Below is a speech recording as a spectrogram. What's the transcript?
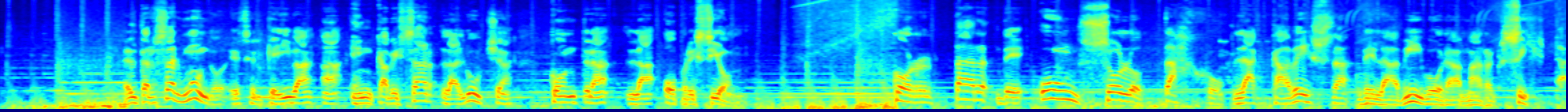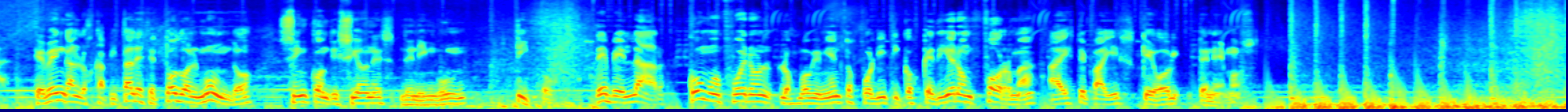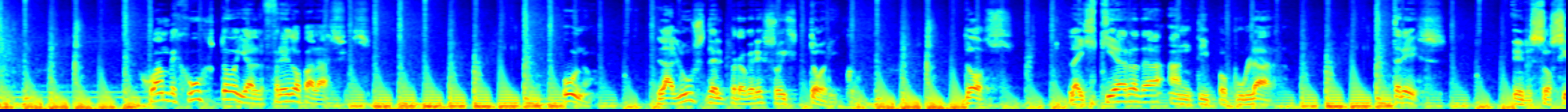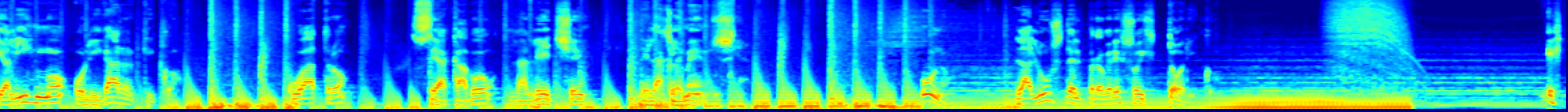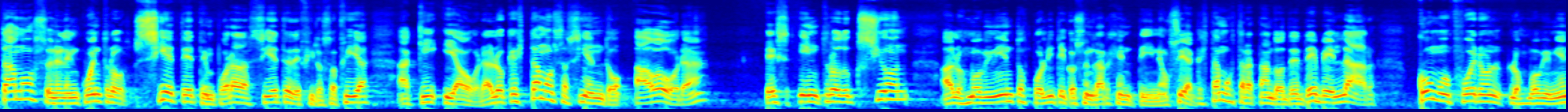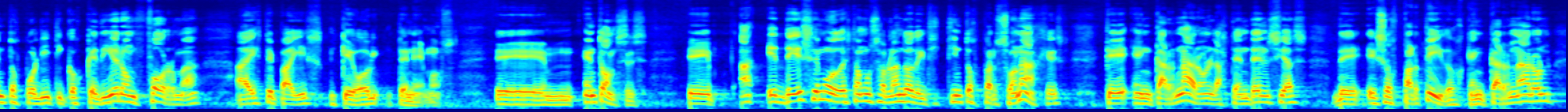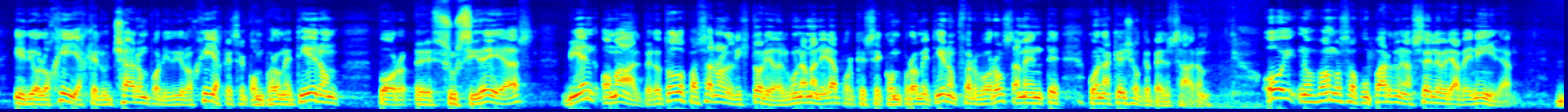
El tercer mundo es el que iba a encabezar la lucha contra la opresión. Cortar de un solo tajo la cabeza de la víbora marxista. Que vengan los capitales de todo el mundo sin condiciones de ningún tipo. Develar cómo fueron los movimientos políticos que dieron forma a este país que hoy tenemos. Juan B. Justo y Alfredo Palacios. 1. La luz del progreso histórico. 2. La izquierda antipopular. 3. El socialismo oligárquico. 4. Se acabó la leche de la clemencia. 1. La luz del progreso histórico. Estamos en el encuentro 7, temporada 7 de Filosofía, aquí y ahora. Lo que estamos haciendo ahora es introducción a los movimientos políticos en la Argentina. O sea, que estamos tratando de develar cómo fueron los movimientos políticos que dieron forma a este país que hoy tenemos. Eh, entonces, eh, eh, de ese modo estamos hablando de distintos personajes que encarnaron las tendencias de esos partidos, que encarnaron ideologías, que lucharon por ideologías, que se comprometieron por eh, sus ideas, bien o mal, pero todos pasaron a la historia de alguna manera porque se comprometieron fervorosamente con aquello que pensaron. Hoy nos vamos a ocupar de una célebre avenida,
